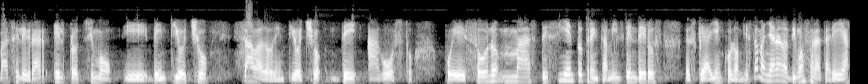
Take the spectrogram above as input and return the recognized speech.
va a celebrar el próximo eh, 28 sábado 28 de agosto. Pues son más de 130 mil tenderos los que hay en Colombia. Esta mañana nos dimos a la tarea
